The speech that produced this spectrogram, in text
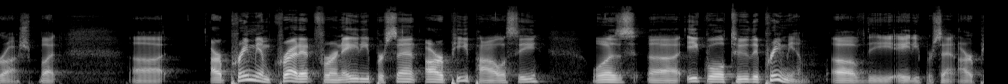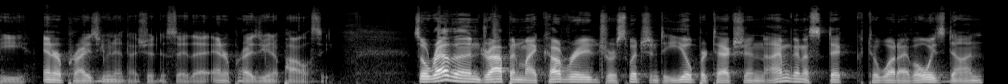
brush, but uh, our premium credit for an 80% RP policy was uh, equal to the premium of the 80% RP enterprise unit, I should say that enterprise unit policy. So rather than dropping my coverage or switching to yield protection, I'm going to stick to what I've always done.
